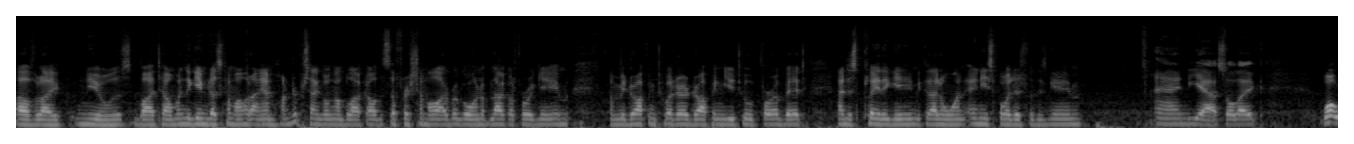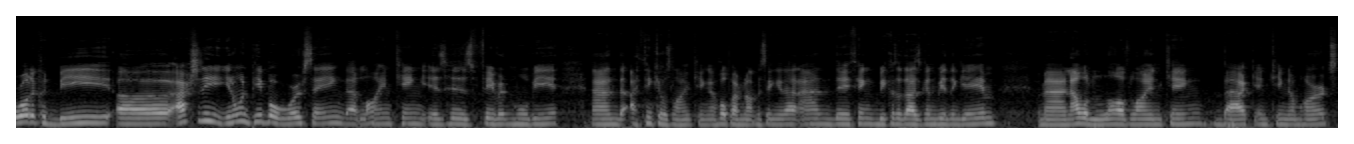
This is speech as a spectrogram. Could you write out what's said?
of like news. But uh, when the game does come out, I am 100% going on blackout. Is the first time I'll ever go on a blackout for a game. I'm be dropping Twitter, dropping YouTube for a bit, and just play the game because I don't want any spoilers for this game. And yeah, so like what world it could be. Uh, actually, you know when people were saying that Lion King is his favorite movie, and I think it was Lion King. I hope I'm not mistaking that. And they think because of that is gonna be in the game. Man, I would love Lion King back in Kingdom Hearts.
